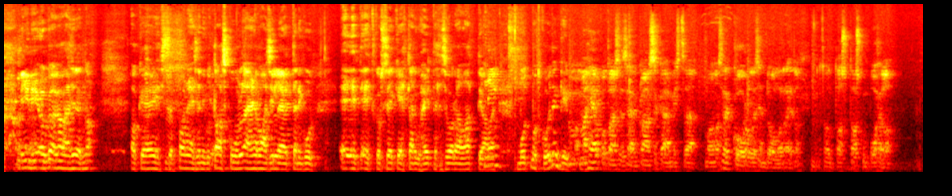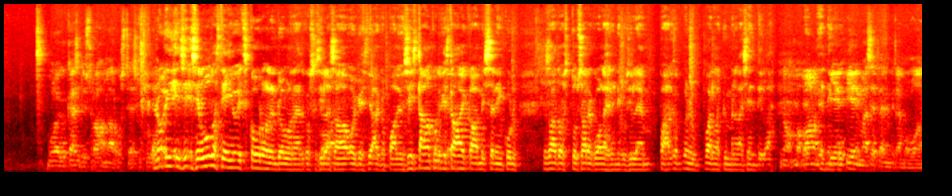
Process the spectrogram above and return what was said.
niin, niin on silleen, että no okei, se panee sen niin taskuun lähinnä vaan silleen, että niin kuin, et, et, et, koska se kehtaa niin heittää sen suoraan lattialle, Niin. mutta mut kuitenkin. Mä, mä helpotan sitä sen kanssakäymistä. Mä annan sille kourallisen dollareita. Se on tas, taskun pohjalla. Mulla ole käsitys rahan arvosta 70 No se, se luultavasti ei ole itse kourallinen dollareita, koska sillä saa oikeasti aika paljon. Siis tää on kuitenkin sitä aikaa, missä niin kun, sä saat ostettua sarjakuvalehden niin silleen niin parilla kymmenellä sentillä. No mä vaan Et- et pien, niinku- pienimmän setelin, mitä mulla on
